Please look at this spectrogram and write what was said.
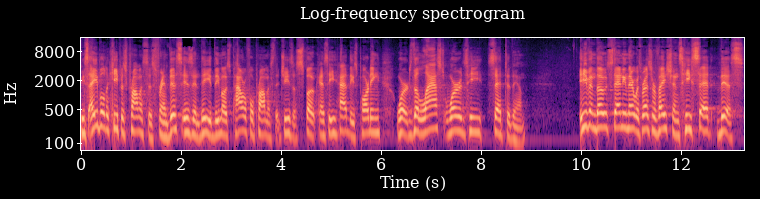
He's able to keep his promises, friend, this is indeed the most powerful promise that Jesus spoke as he had these parting words, the last words he said to them. Even those standing there with reservations, he said this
